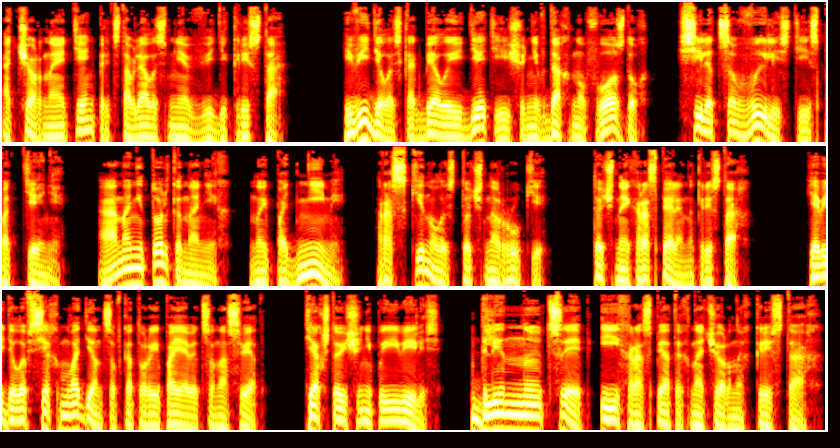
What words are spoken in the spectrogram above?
А черная тень представлялась мне в виде креста. И виделось, как белые дети, еще не вдохнув воздух, силятся вылезти из-под тени. А она не только на них, но и под ними. Раскинулась точно руки. Точно их распяли на крестах. Я видела всех младенцев, которые появятся на свет. Тех, что еще не появились. Длинную цепь и их распятых на черных крестах.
